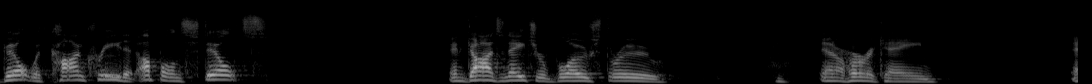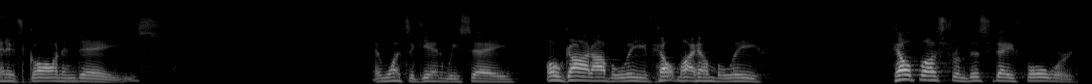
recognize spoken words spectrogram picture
built with concrete and up on stilts. And God's nature blows through in a hurricane and it's gone in days. And once again, we say, Oh God, I believe, help my unbelief. Help us from this day forward.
